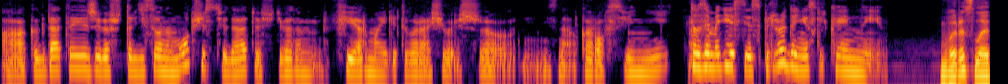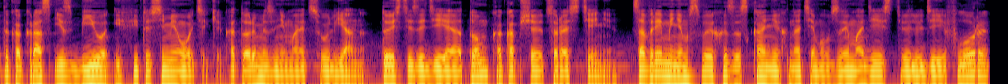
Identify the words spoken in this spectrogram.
а когда ты живешь в традиционном обществе, да, то есть у тебя там ферма или ты выращиваешь, э, не знаю, коров, свиней, то взаимодействие с природой несколько иные. Выросло это как раз из био- и фитосемиотики, которыми занимается Ульяна, то есть из идеи о том, как общаются растения. Со временем в своих изысканиях на тему взаимодействия людей и флоры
